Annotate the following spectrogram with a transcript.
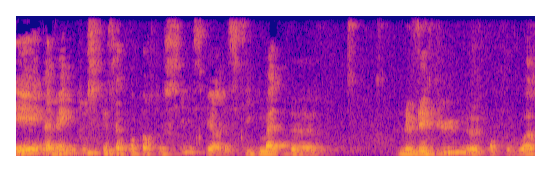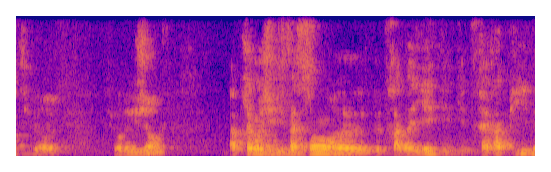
et avec tout ce que ça comporte aussi, c'est-à-dire les stigmates, euh, le vécu euh, qu'on peut voir sur, sur les gens. Après, moi, j'ai une façon euh, de travailler qui, est très rapide.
